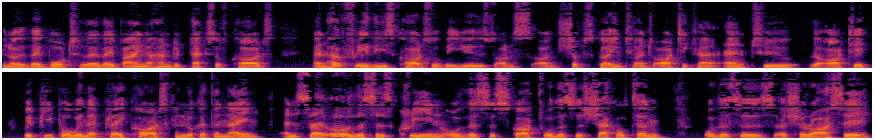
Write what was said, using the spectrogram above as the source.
You know, they bought, Are they're buying a hundred packs of cards and hopefully these cards will be used on, on ships going to Antarctica and to the Arctic where people, when they play cards, can look at the name and say, oh, this is Crean or this is Scott or this is Shackleton or this is uh, Shirase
